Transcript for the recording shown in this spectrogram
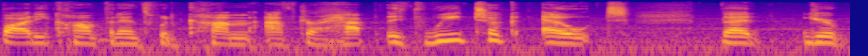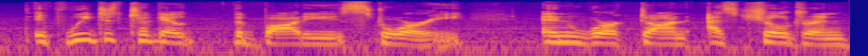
body confidence would come after hap. If we took out that your, if we just took out the body story and worked on as children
